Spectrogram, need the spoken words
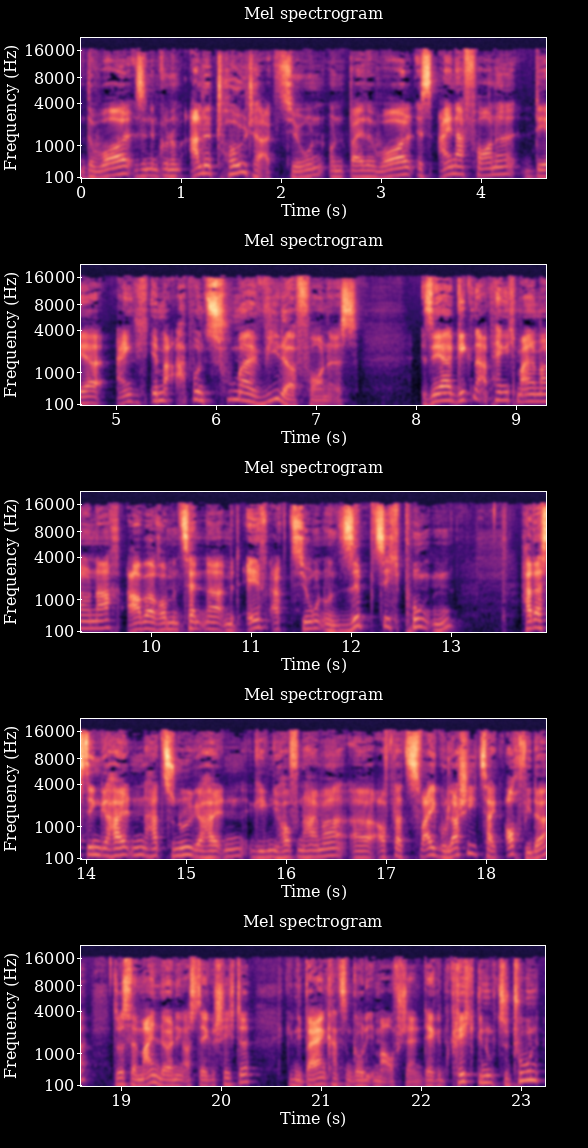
The Wall sind im Grunde genommen alle Torhüter-Aktionen und bei The Wall ist einer vorne, der eigentlich immer ab und zu mal wieder vorne ist. Sehr gegnerabhängig, meiner Meinung nach, aber Robin Zentner mit 11 Aktionen und 70 Punkten hat das Ding gehalten, hat zu Null gehalten gegen die Hoffenheimer. Äh, auf Platz 2 Gulaschi zeigt auch wieder, so ist wäre mein Learning aus der Geschichte, gegen die Bayern kannst du einen Goalie immer aufstellen. Der kriegt genug zu tun,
